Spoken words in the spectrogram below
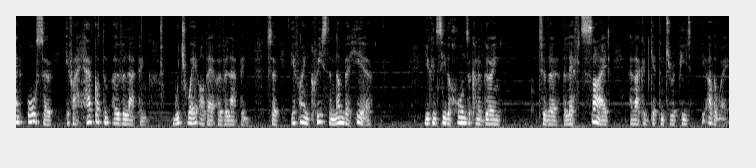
And also, if I have got them overlapping, which way are they overlapping? So if I increase the number here, you can see the horns are kind of going to the, the left side and I could get them to repeat the other way.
